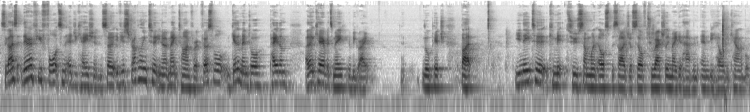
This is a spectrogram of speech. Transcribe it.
So, guys, there are a few thoughts in education. So, if you're struggling to, you know, make time for it, first of all, get a mentor, pay them. I don't care if it's me; it'd be great. Little pitch, but you need to commit to someone else besides yourself to actually make it happen and be held accountable.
